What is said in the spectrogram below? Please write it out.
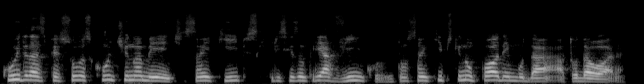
cuida das pessoas continuamente, são equipes que precisam criar vínculo, então são equipes que não podem mudar a toda hora.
